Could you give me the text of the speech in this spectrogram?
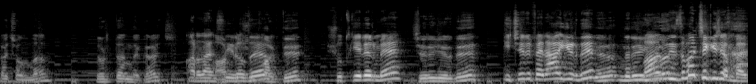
Kaç ondan? 4'ten de kaç? Aradan Artık sıyrıldı. şut vakti. Şut gelir mi? İçeri girdi. İçeri fena girdim. Ne- nereye Lan gidiyorsun? ne zaman çekeceğim ben?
